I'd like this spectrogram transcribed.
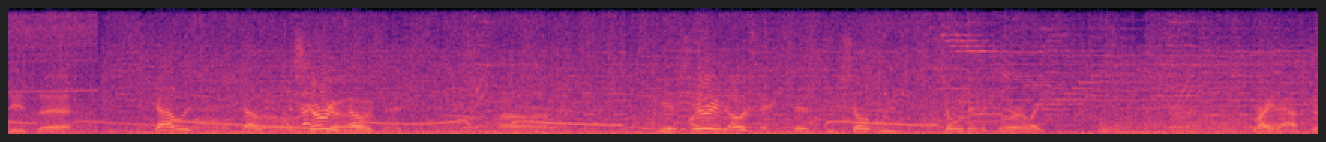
sees that. That was that was. Oh, Shuri God. knows it. Uh, Yeah, Shuri knows it exists. We showed we showed it to her like right after.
